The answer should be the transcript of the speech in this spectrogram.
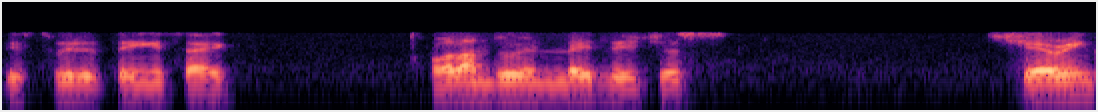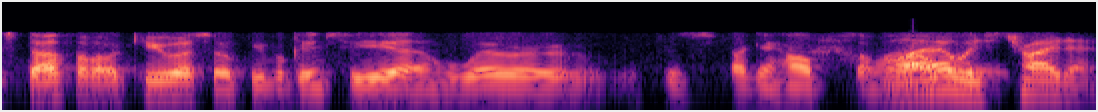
this Twitter thing is like all I'm doing lately is just sharing stuff about Cuba so people can see it and whoever if, I can help somehow. well I always try to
